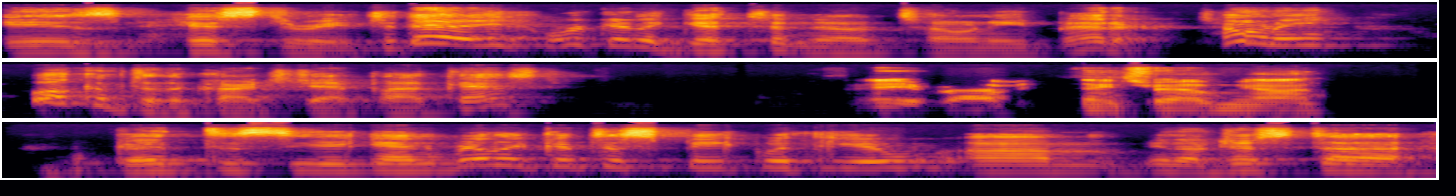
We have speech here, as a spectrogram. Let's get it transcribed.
is history. Today, we're going to get to know Tony better. Tony, welcome to the Cards Chat podcast. Hey, Robbie. Thanks for having me on. Good to see you again. Really good to speak with you. Um, you know, just to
